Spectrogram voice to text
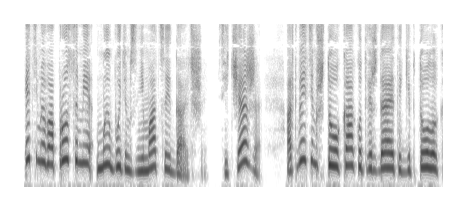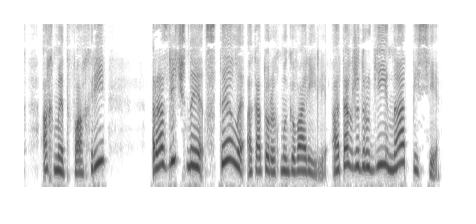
Этими вопросами мы будем заниматься и дальше. Сейчас же отметим, что, как утверждает египтолог Ахмед Фахри, Различные стелы, о которых мы говорили, а также другие надписи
